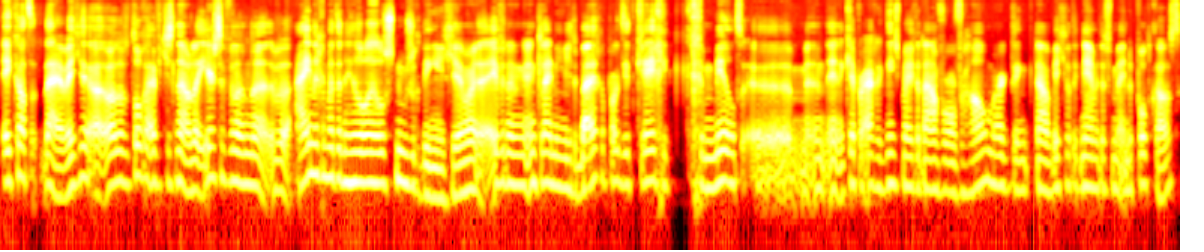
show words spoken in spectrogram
Ik had, nou ja, weet je, we hadden toch eventjes, nou, eerst even een, eh, we eindigen met een heel, heel snoezig dingetje. Maar even een, een klein dingetje erbij gepakt. Dit kreeg ik gemaild eh, en, en ik heb er eigenlijk niks mee gedaan voor een verhaal. Maar ik denk, nou, weet je wat, ik neem het even mee in de podcast.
